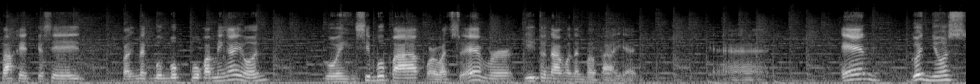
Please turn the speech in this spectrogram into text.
Bakit? Kasi pag nagbubook po kami ngayon, going Cebu Pack or whatsoever, dito na ako nagbabayad. Yan. And, good news,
